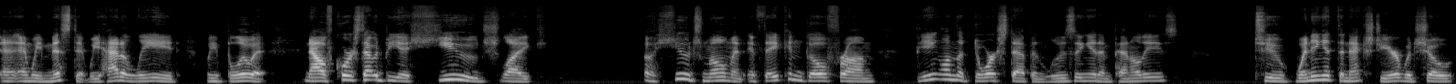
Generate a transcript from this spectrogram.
Yeah. And, and we missed it. We had a lead, we blew it. Now, of course, that would be a huge, like, a huge moment if they can go from being on the doorstep and losing it in penalties to winning it the next year would show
